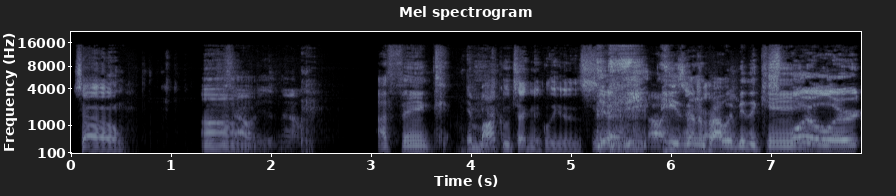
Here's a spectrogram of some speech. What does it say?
So That's how Um, it is now. I think Mbaku technically is. yeah, he Oh, he's gonna probably be the king. Spoiler alert.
